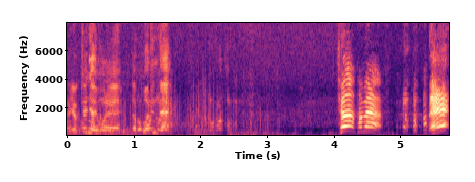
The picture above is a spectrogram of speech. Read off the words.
아, 역전이야, 이번에. 나 버딘데. 자 카메라. 네!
